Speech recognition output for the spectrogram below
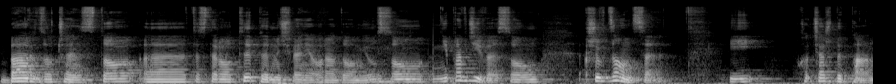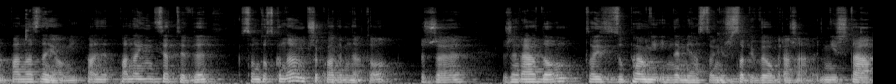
bardzo często e, te stereotypy myślenia o Radomiu mhm. są nieprawdziwe, są krzywdzące. I chociażby Pan, Pana znajomi, pan, Pana inicjatywy są doskonałym przykładem na to, że, że Radom to jest zupełnie inne miasto niż mhm. sobie wyobrażamy, niż ta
